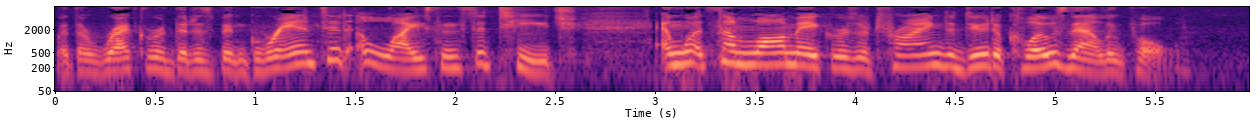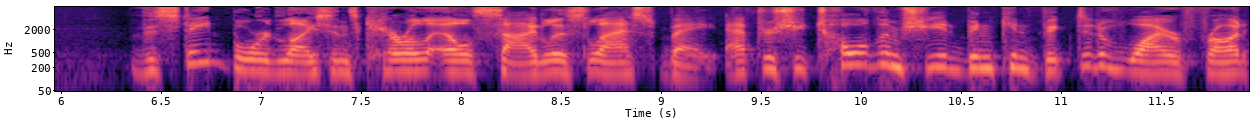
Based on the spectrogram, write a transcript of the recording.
with a record that has been granted a license to teach and what some lawmakers are trying to do to close that loophole. The state board licensed Carol L. Silas last May after she told them she had been convicted of wire fraud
